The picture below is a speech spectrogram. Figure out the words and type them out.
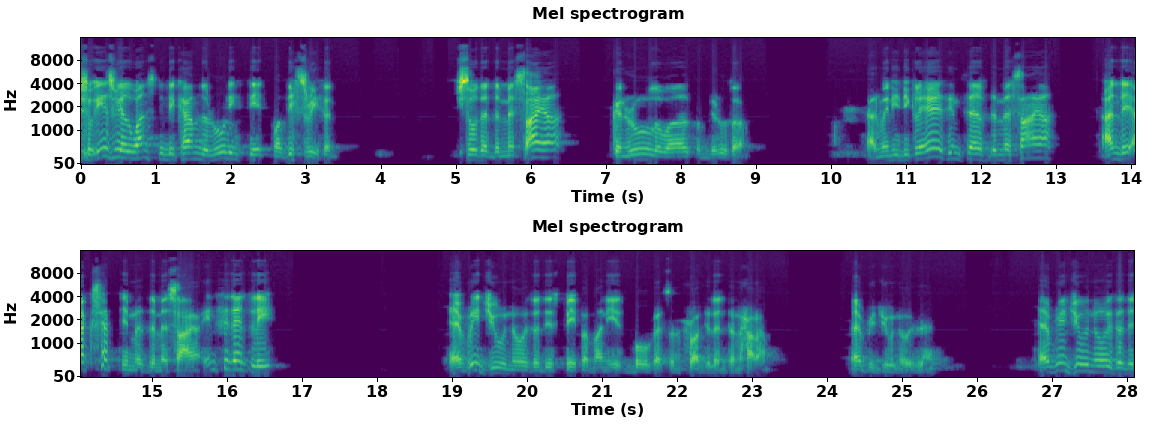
So Israel wants to become the ruling state for this reason. So that the Messiah can rule the world from Jerusalem. And when he declares himself the Messiah, and they accept him as the Messiah, incidentally, every Jew knows that this paper money is bogus and fraudulent and haram. Every Jew knows that. Every Jew knows that the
